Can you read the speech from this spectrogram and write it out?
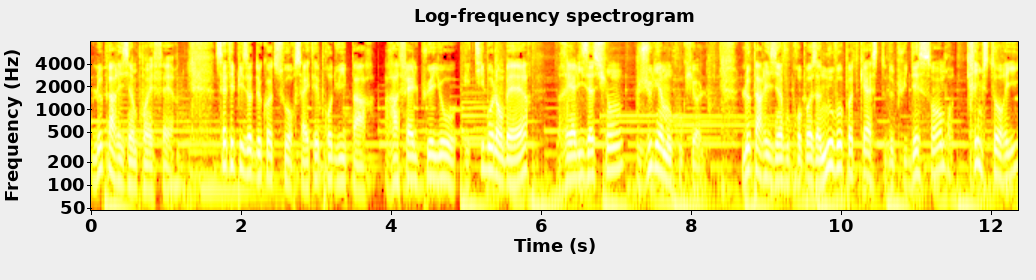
leparisien.fr. Cet épisode de Code Source a été produit par Raphaël Pueyo et Thibault Lambert. Réalisation Julien Moncouquiole. Le Parisien vous propose un nouveau podcast depuis décembre. Crime Story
